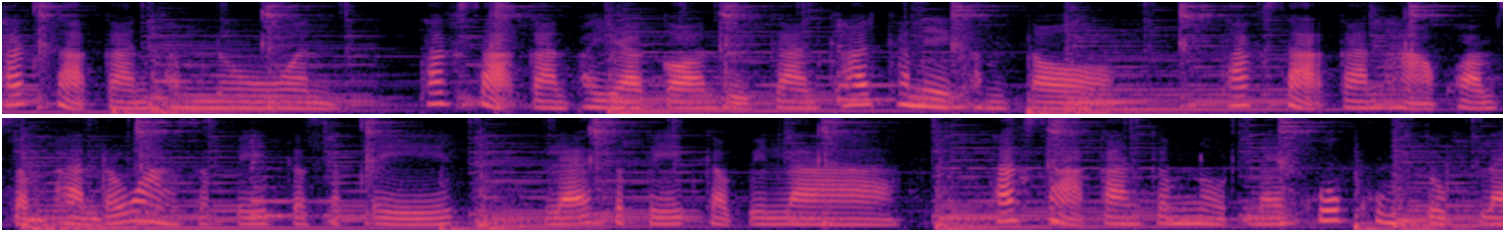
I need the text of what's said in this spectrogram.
ทักษะการคำนวณ ทักษะการพยากรณ์หรือการคาดคะเนคำตอบ ทักษะการหาความสัมพันธ์ระหว่างสเปซกับสเปซและสเปซกับเวลา ทักษะการกำหนดและควบคุมตัวแปร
